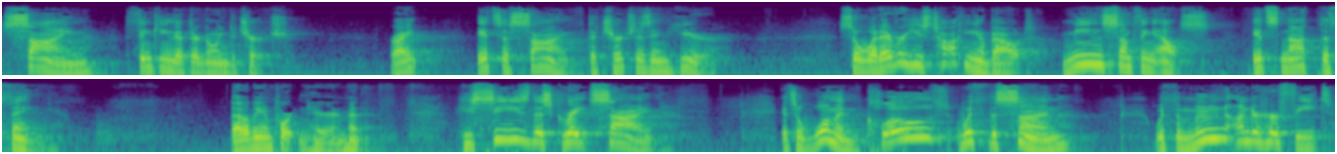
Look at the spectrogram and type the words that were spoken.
sign thinking that they're going to church, right? It's a sign. The church is in here. So, whatever he's talking about means something else. It's not the thing. That'll be important here in a minute. He sees this great sign. It's a woman clothed with the sun, with the moon under her feet,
